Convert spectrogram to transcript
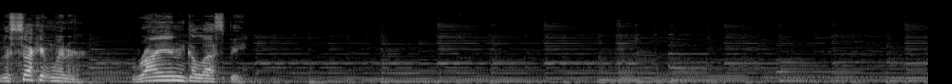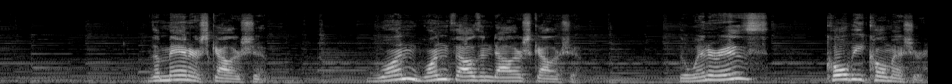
The second winner, Ryan Gillespie. The Manor Scholarship. One $1,000 scholarship. The winner is Colby Colmesher.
